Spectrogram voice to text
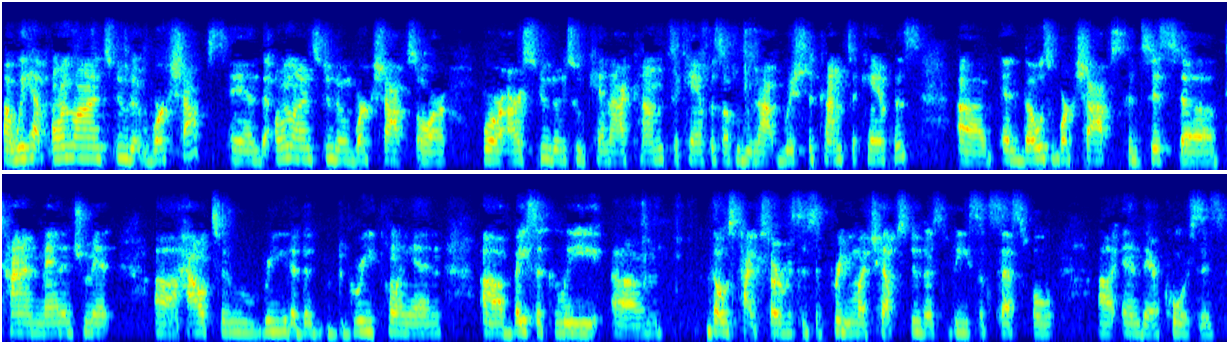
Uh, we have online student workshops and the online student workshops are for our students who cannot come to campus or who do not wish to come to campus. and those workshops consist of time management, uh, how to read a de degree plan, uh, basically um, those type services to pretty much help students be successful uh, in their courses.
